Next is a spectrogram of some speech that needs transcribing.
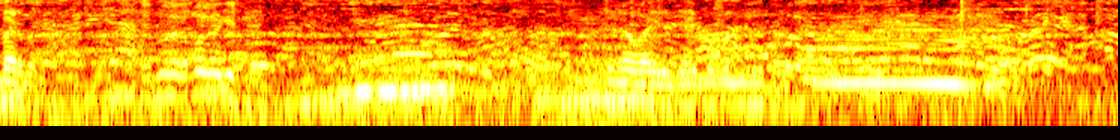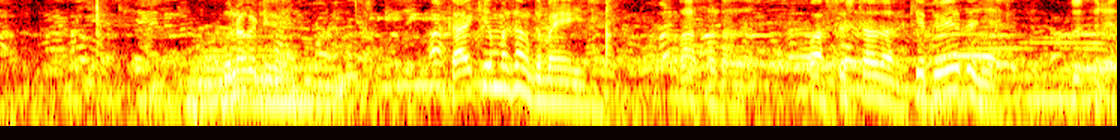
बरं बरं. कुणाकडली काय काय किंमत सांगतो बाई याची? पासष्ट हजार. पासष्ट हजार. किती वेळ त्याच्या दुसरे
